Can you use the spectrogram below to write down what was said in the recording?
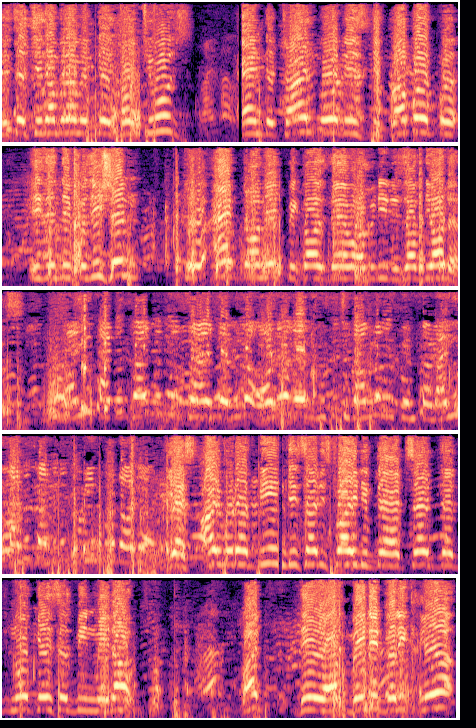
Mr. Chidambaram if they so choose, and the trial court is the proper uh, is in the position to act on it because they have already reserved the orders. Are you satisfied with the, uh, with the order that Mr. Chidambaram is concerned? Are you satisfied with the Supreme Court order? Yes, I would have been dissatisfied if they had said that no case has been made out. But they have made it very clear,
